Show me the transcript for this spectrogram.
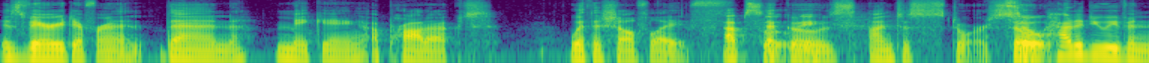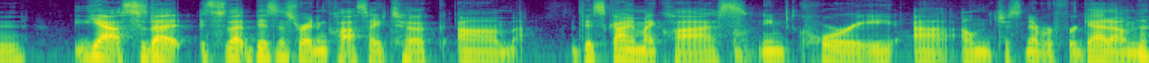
is very different than making a product with a shelf life Absolutely. that goes onto stores. So, So- how did you even? yeah so that so that business writing class i took um this guy in my class named Corey, uh, I'll just never forget him.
